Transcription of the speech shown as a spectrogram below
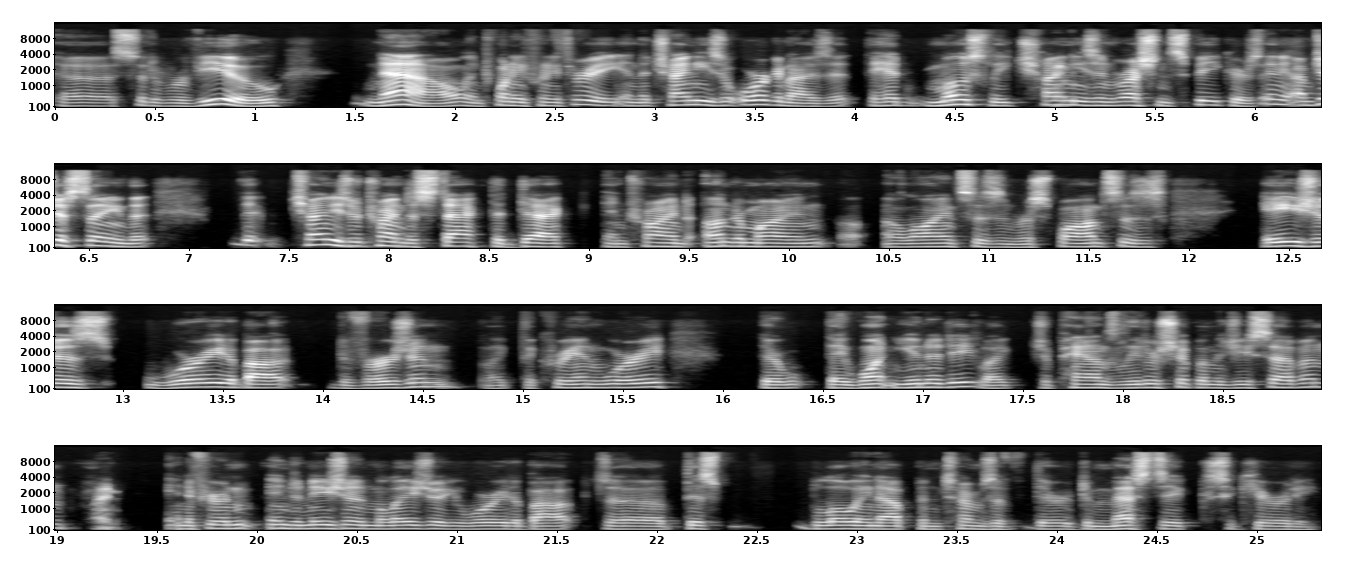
uh, sort of review now in 2023, and the Chinese organize it. They had mostly Chinese and Russian speakers. And I'm just saying that the Chinese are trying to stack the deck and trying to undermine uh, alliances and responses. Asia's worried about diversion, like the Korean worry they they want unity, like Japan's leadership on the G7. Right. And if you're in Indonesia and Malaysia, you're worried about uh, this blowing up in terms of their domestic security.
